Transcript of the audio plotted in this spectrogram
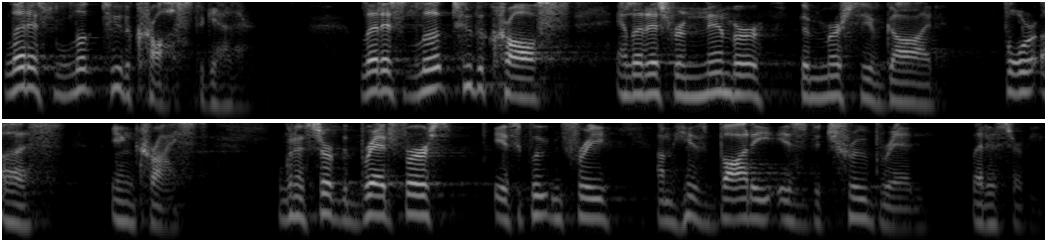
let us look to the cross together. Let us look to the cross and let us remember the mercy of God for us in Christ. We're going to serve the bread first. It's gluten free. Um, his body is the true bread. Let us serve you.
